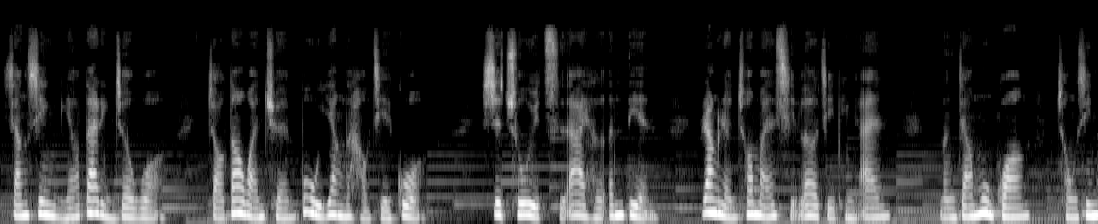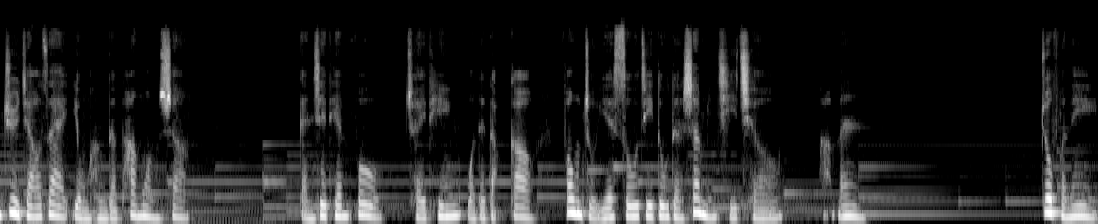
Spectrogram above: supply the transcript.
相信你要带领着我，找到完全不一样的好结果，是出于慈爱和恩典，让人充满喜乐及平安，能将目光重新聚焦在永恒的盼望上。感谢天父垂听我的祷告。奉主耶稣基督的圣名祈求，阿门。祝福你，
